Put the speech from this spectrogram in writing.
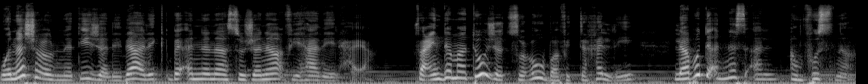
ونشعر نتيجة لذلك بأننا سجناء في هذه الحياة. فعندما توجد صعوبة في التخلي لابد أن نسأل أنفسنا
